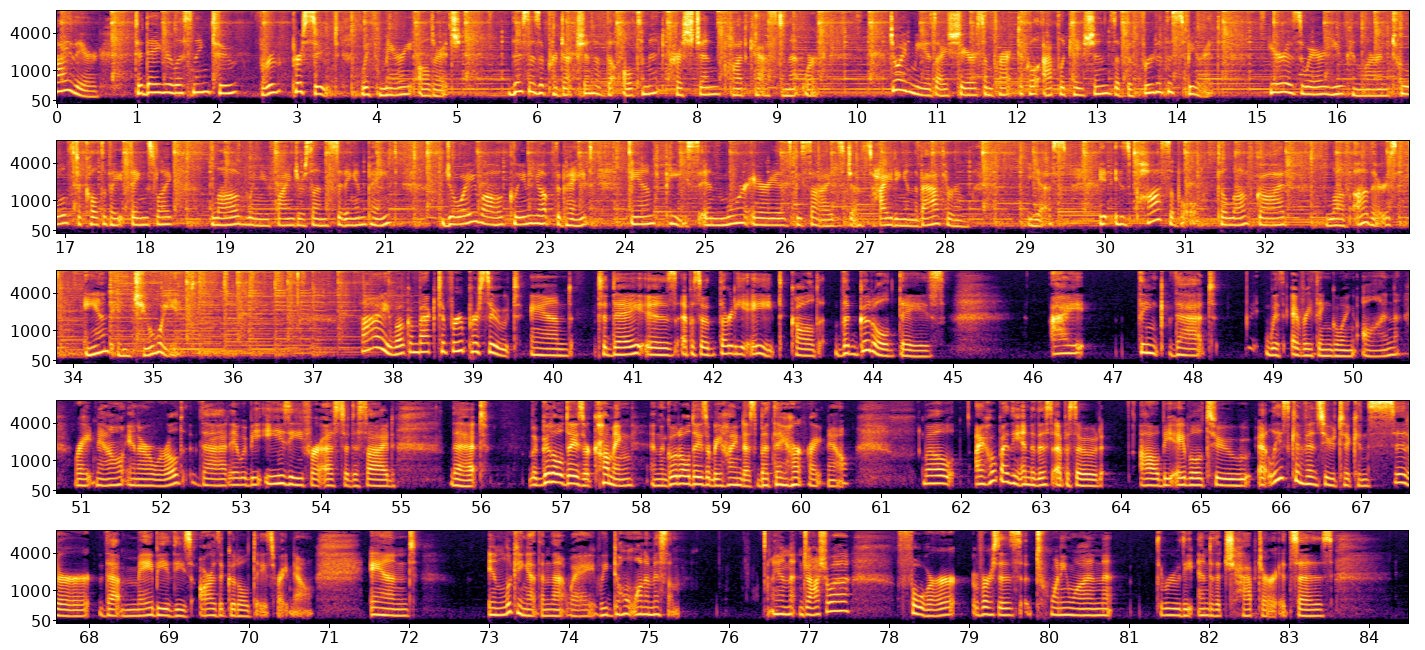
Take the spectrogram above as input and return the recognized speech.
Hi there. Today you're listening to Fruit Pursuit with Mary Aldrich. This is a production of the Ultimate Christian Podcast Network. Join me as I share some practical applications of the fruit of the Spirit. Here is where you can learn tools to cultivate things like love when you find your son sitting in paint, joy while cleaning up the paint, and peace in more areas besides just hiding in the bathroom. Yes, it is possible to love God, love others, and enjoy it. Hi, welcome back to Fruit Pursuit. And today is episode 38 called The Good Old Days. I think that with everything going on right now in our world, that it would be easy for us to decide that the good old days are coming and the good old days are behind us, but they aren't right now. Well, I hope by the end of this episode, I'll be able to at least convince you to consider that maybe these are the good old days right now. And in looking at them that way, we don't want to miss them. In Joshua 4, verses 21 through the end of the chapter, it says,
